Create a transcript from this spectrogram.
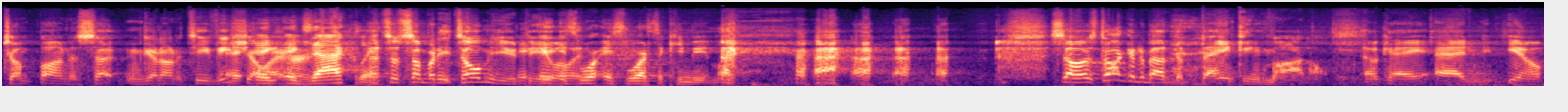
jump on a set and get on a TV show. E- exactly. That's what somebody told me you'd It- it's, wor- it's worth the commute, Mike. So I was talking about the banking model, okay? And you know,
